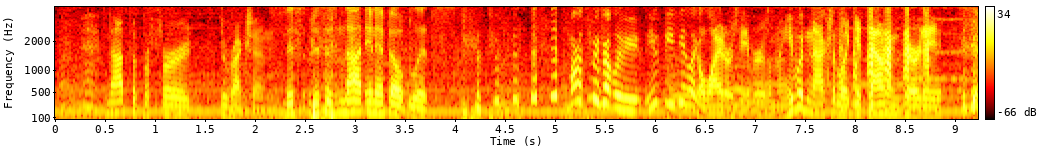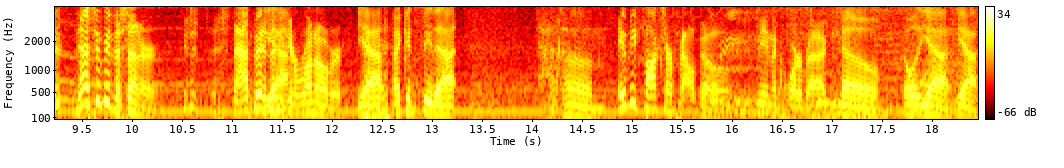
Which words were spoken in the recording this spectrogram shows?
Not the preferred direction. this. This is not NFL blitz. Martha would probably be, he'd be- he'd be like a wide receiver or something. He wouldn't actually like get down and dirty. Ness would be the center. You just snap it and then Yeah. you get run over. yeah, I could see that. God, um, It would be Fox or Falco being the quarterback. no. Well, yeah, yeah.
